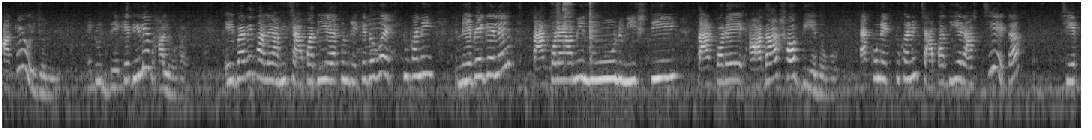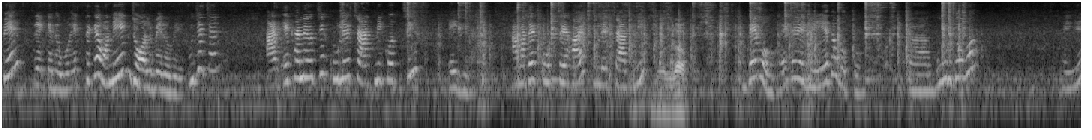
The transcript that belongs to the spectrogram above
থাকে ওই জন্য। একটু দেখে দিলে ভালো হয়। এইবারে তাহলে আমি চাপা দিয়ে এখন রেখে দেবো, একটুখানি নেবে গেলে তারপরে আমি নুন, মিষ্টি, তারপরে আদা সব দিয়ে দেবো। এখন একটুখানি চাপা দিয়ে রাখছি, এটা চেপে রেখে দেবো। এর থেকে অনেক জল বেরোবে, বুঝেছেন? আর এখানে হচ্ছে কুলের চাটনি করছি, এই আমাদের করতে হয় ফুলের চাটনি। দেবো এটা ইয়ে দেবো তো। গুড় দেবো। এই যে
